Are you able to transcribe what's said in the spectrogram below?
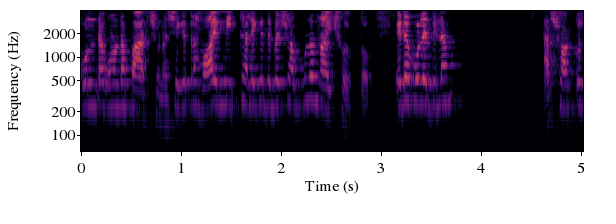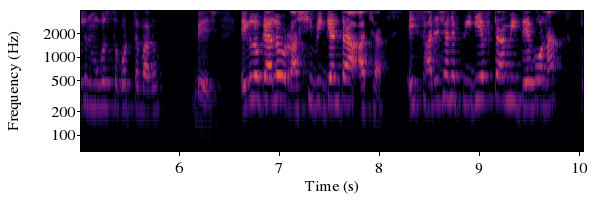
কোনটা কোনটা পারছ না, সেক্ষেত্রে হয় মিথ্যা লিখে দেবে সবগুলো, নয় সত্য। এটা বলে দিলাম। আর শর্ট কোশ্চেন মুখস্থ করতে পারো। বেশ, এগুলো গেল রাশি বিজ্ঞানটা আচ্ছা এই সাজেশনে পিডিএফটা আমি দেবো না, তো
